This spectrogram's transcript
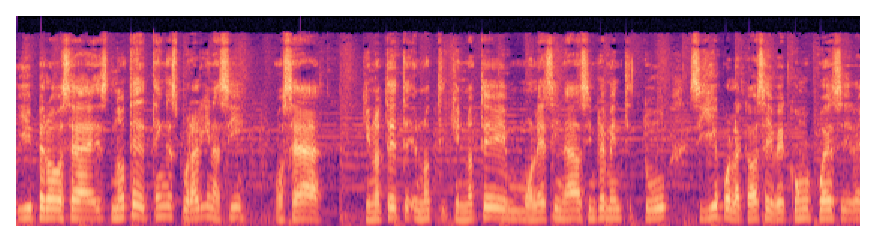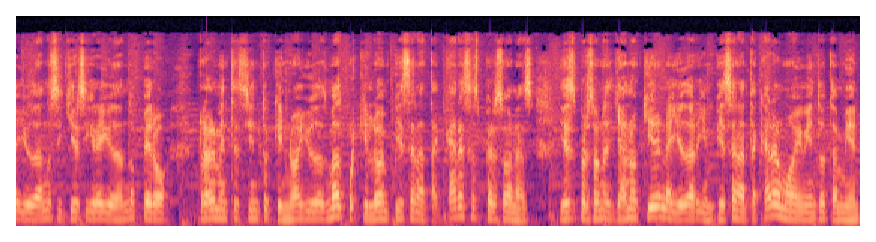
Y pero, o sea, es, no te detengas por alguien así. O sea, que no te, te- no te- que no te moleste nada. Simplemente tú sigue por la causa y ve cómo puedes seguir ayudando si quieres seguir ayudando. Pero realmente siento que no ayudas más porque luego empiezan a atacar a esas personas. Y esas personas ya no quieren ayudar y empiezan a atacar al movimiento también.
